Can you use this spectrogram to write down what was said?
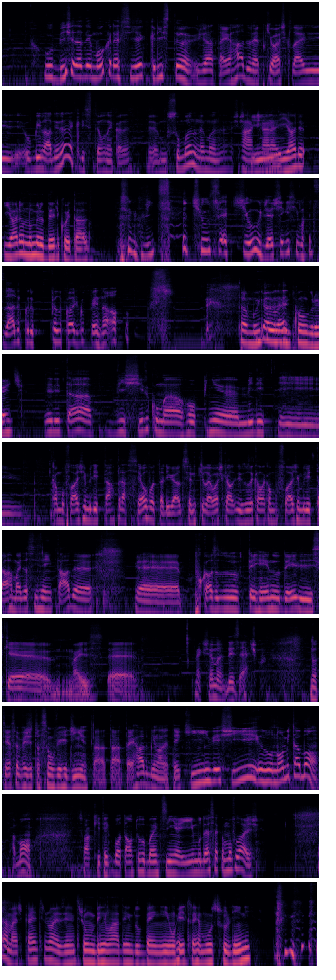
O bicho é da democracia cristã. Já tá errado, né? Porque eu acho que lá ele... o Bin Laden não era cristão, né, cara? Ele é muçulmano, né, mano? Acho Ah, que... cara, e olha, e olha o número dele, coitado. 27171 já chega estigmatizado pelo Código Penal. Tá muito incongruente. Ele tá vestido com uma roupinha mili de camuflagem militar pra selva, tá ligado? Sendo que lá eu acho que ela- ele usa aquela camuflagem militar mais acinzentada é, por causa do terreno deles que é mais. é, como é que chama? Desértico. Não tem essa vegetação verdinha, tá, tá, tá errado, Bin Laden. Tem que investir. O nome tá bom, tá bom. Só que tem que botar um turbantezinho aí e mudar essa camuflagem. Ah, mas cá entre nós, entre um Bin Laden do bem e um Hitler Mussolini,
